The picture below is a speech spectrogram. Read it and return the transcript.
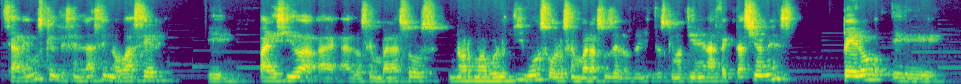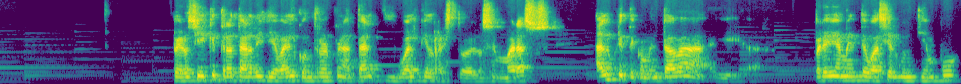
Sabemos que el desenlace no va a ser eh, parecido a, los embarazos normoevolutivos o los embarazos de los bebitos que no tienen afectaciones, pero, eh, pero sí hay que tratar de llevar el control prenatal igual que el resto de los embarazos. Algo que te comentaba eh, previamente o hace algún tiempo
